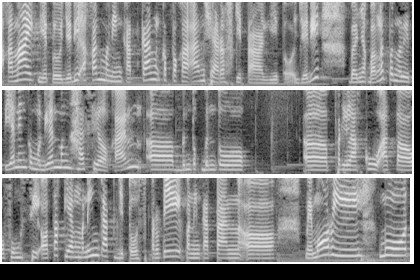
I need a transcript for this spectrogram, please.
akan naik gitu. Jadi akan meningkatkan kepekaan syaraf kita gitu. Jadi banyak banget penelitian yang kemudian menghasilkan eh, bentuk-bentuk uh, perilaku atau fungsi otak yang meningkat gitu seperti peningkatan uh, memori, mood,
